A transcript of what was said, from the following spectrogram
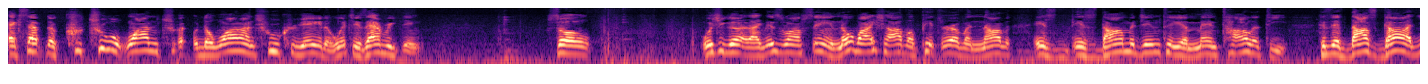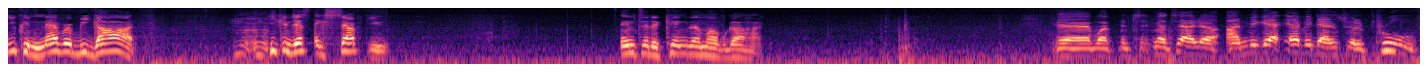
except the true one, tr- the one on true Creator, which is everything. So, what you gonna like? This is what I'm saying. Nobody should have a picture of another. It's it's damaging to your mentality. Because if that's God, you can never be God. He can just accept you into the kingdom of God. Yeah, but me, tell you, and me get evidence will prove.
